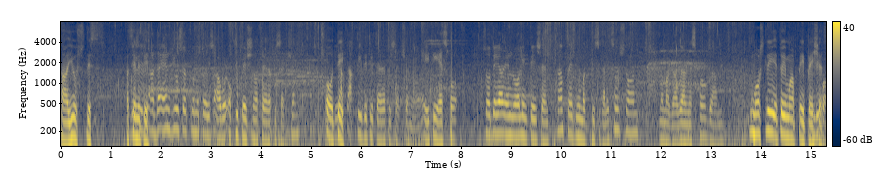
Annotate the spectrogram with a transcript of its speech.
uh, use this facility? This is, uh, the end user po nito is our occupational therapy section. OT. The activity therapy section, o ATS po. So they are enrolling patients na pwedeng mag-physical exertion, na mag-wellness program. Mostly ito yung mga pay Hindi patients. po.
